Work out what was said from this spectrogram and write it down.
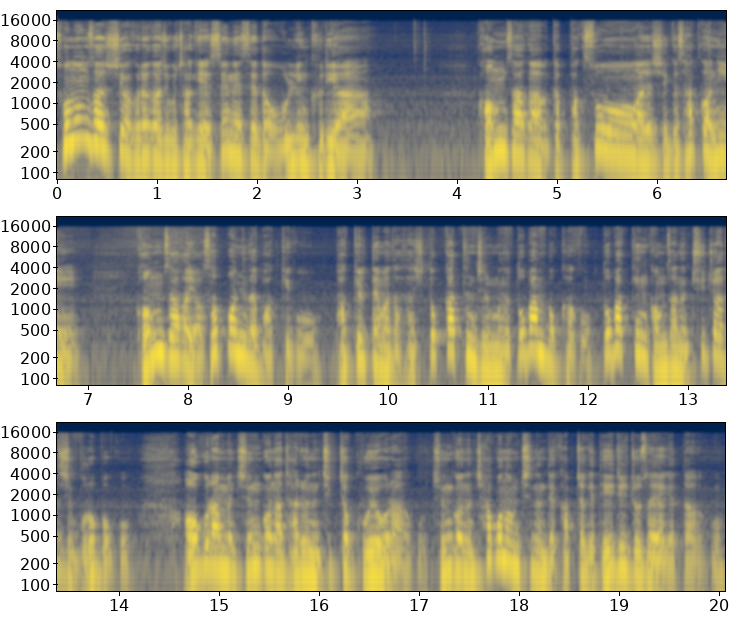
손원사 씨가 그래가지고 자기 SNS에다 올린 글이야. 검사가 그러니까 박수홍 아저씨 그 사건이 검사가 여섯 번이나 바뀌고 바뀔 때마다 다시 똑같은 질문을 또 반복하고 또 바뀐 검사는 취조하듯이 물어보고 억울하면 증거나 자료는 직접 구해오라 하고 증거는 차고 넘치는데 갑자기 대질 조사해야겠다 하고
